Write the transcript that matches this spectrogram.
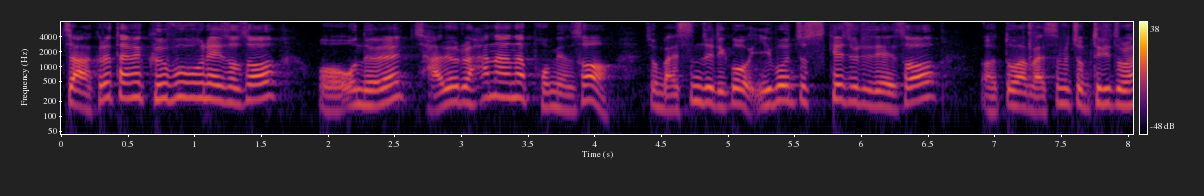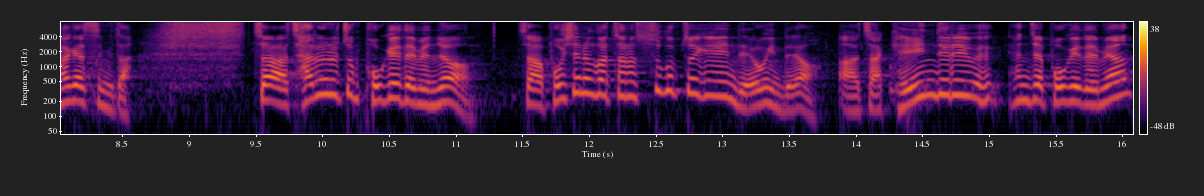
자 그렇다면 그 부분에 있어서 어, 오늘 자료를 하나하나 보면서 좀 말씀드리고 이번 주 스케줄에 대해서 어, 또한 말씀을 좀 드리도록 하겠습니다. 자 자료를 좀 보게 되면요. 자 보시는 것처럼 수급적인 내용인데요. 아, 자 개인들이 현재 보게 되면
